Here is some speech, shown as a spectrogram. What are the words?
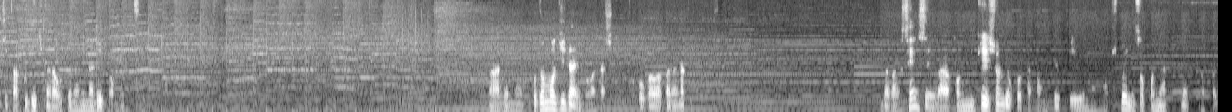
自覚できたら大人になれると思うんですけどまあでも、子供時代の私、ここがわからなくて。だから先生がコミュニケーション力を高めてっていうのも一人のそこにあってね、やっぱり。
